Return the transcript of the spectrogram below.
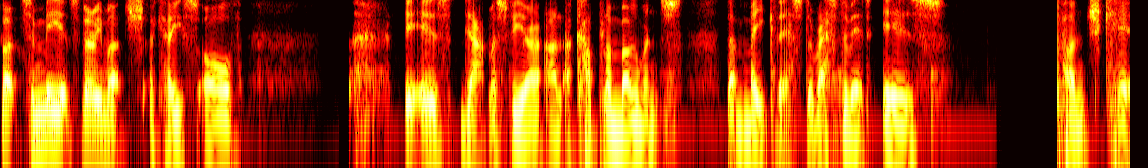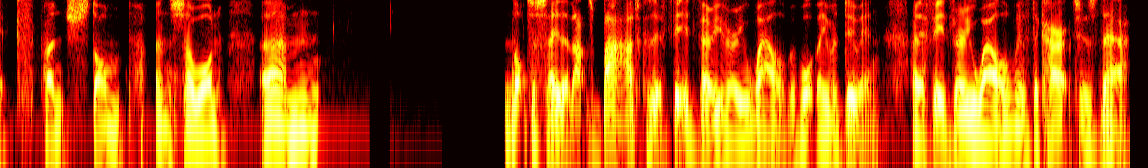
But to me, it's very much a case of it is the atmosphere and a couple of moments that make this. The rest of it is punch, kick, punch, stomp, and so on. Um, not to say that that's bad because it fitted very, very well with what they were doing, and it fitted very well with the characters there.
